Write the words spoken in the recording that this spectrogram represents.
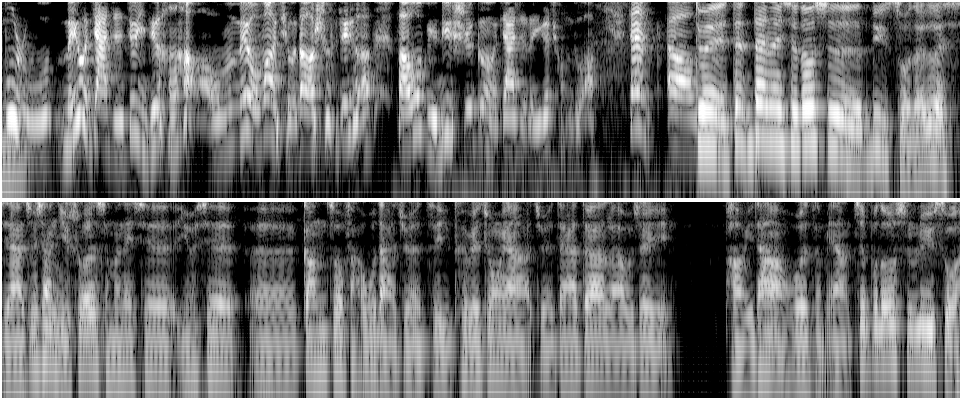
不如没有价值就已经很好了。我们没有妄求到说这个法务比律师更有价值的一个程度啊。但呃，对，但但那些都是律所的恶习啊。就像你说什么那些有些呃刚做法务的，觉得自己特别重要，觉得大家都要来我这里。跑一趟或者怎么样，这不都是律所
